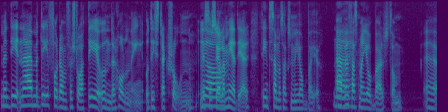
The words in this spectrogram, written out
men, det, nej, men det får de förstå att det är underhållning och distraktion med Ja. sociala medier. Det är inte samma sak som att jobba ju. Nej. Även fast man jobbar som eh,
